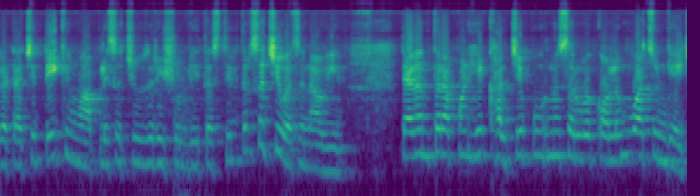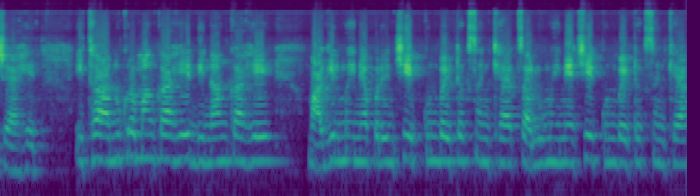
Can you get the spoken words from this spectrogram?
गटाचे ते किंवा आपले सचिव जर हिशोब लिहित असतील तर सचिवाचं नाव येईल. त्यानंतर आपण हे खालचे पूर्ण सर्व कॉलम वाचून घ्यायचे आहेत. इथं अनुक्रमांक आहे दिनांक आहे मागील महिन्यापर्यंतची एकूण बैठक संख्या चालू महिन्याची एकूण बैठक संख्या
